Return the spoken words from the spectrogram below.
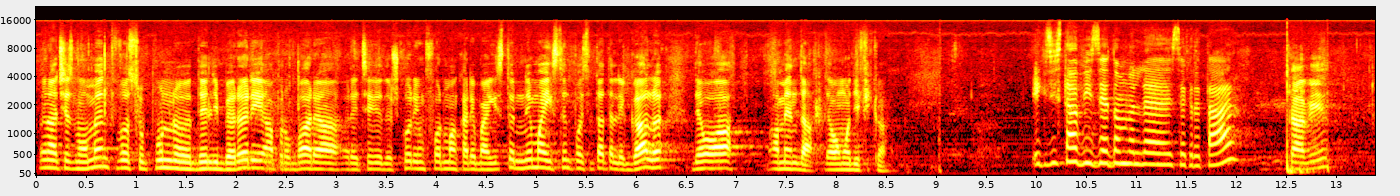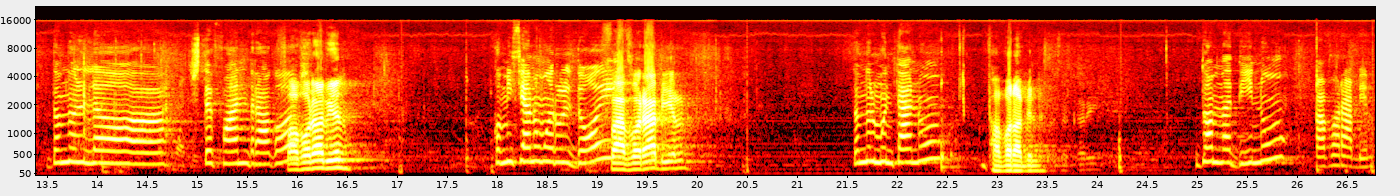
În acest moment vă supun uh, deliberării aprobarea rețelei de școli în forma în care mai există, nemai existând posibilitatea legală de a o amenda, de a o modifica. Există avize, domnule secretar? David? Domnul uh, Ștefan Dragoș? Favorabil? Comisia numărul 2? Favorabil. Domnul Munteanu? Favorabil. Doamna Dinu? Favorabil.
